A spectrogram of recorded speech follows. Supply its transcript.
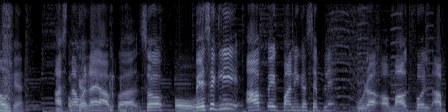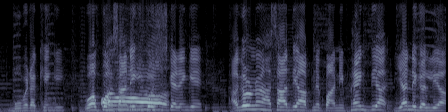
Okay. हंसना. मरना है आप सो Oh. बेसिकली आप एक पानी का सिप लें पूरा और माउथ फुल आप मुँह में रखेंगी वो आपको हंसाने की कोशिश करेंगे। अगर उन्होंने हंसा दिया आपने पानी फेंक दिया या निगल लिया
